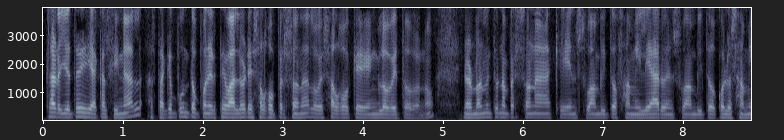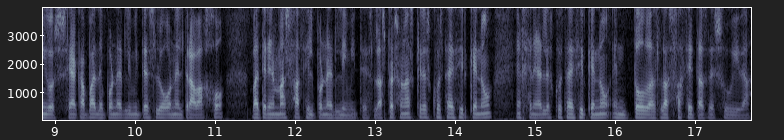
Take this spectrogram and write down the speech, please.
Claro, yo te diría que al final, ¿hasta qué punto ponerte valor es algo personal o es algo que englobe todo, no? Normalmente una persona que en su ámbito familiar o en su ámbito con los amigos sea capaz de poner límites, luego en el trabajo va a tener más fácil poner límites. Las personas que les cuesta decir que no, en general les cuesta decir que no en todas las facetas de su vida.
